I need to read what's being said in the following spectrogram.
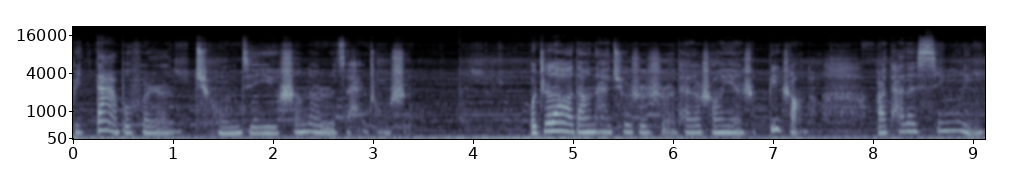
比大部分人穷极一生的日子还充实。我知道，当他去世时，他的双眼是闭上的，而他的心灵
